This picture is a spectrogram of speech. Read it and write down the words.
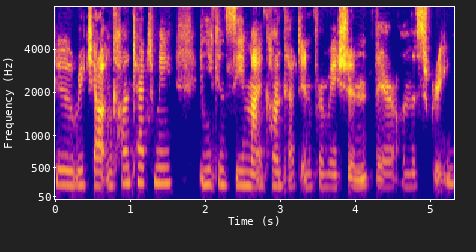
to reach out and contact me, and you can see my contact information there on the screen.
